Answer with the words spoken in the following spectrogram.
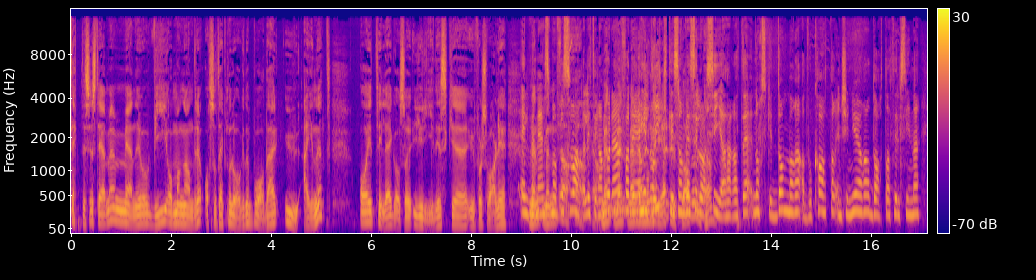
dette systemet mener jo vi og mange andre, også teknologene, både er uegnet og i tillegg også juridisk uh, uforsvarlig. Elvenes må få svare litt ja, på det. For det er helt riktig som Wesselås ja. sier her, at det er norske dommere, advokater, ingeniører, Datatilsynet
